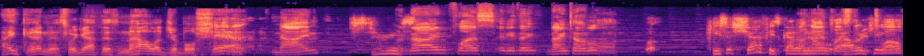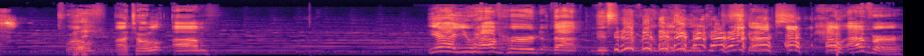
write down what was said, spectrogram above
Thank goodness we got this knowledgeable I chef. got a nine. Seriously. Nine plus anything? Nine total? Uh, He's a chef. He's got to Oh, know nine plus three, allergies. 12. 12 uh, total. Um, yeah, you have heard that this governor was allergic to skunks. However,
